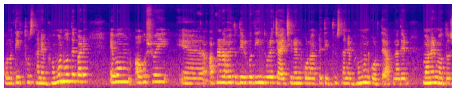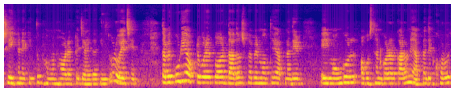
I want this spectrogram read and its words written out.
কোনো তীর্থস্থানে ভ্রমণ হতে পারে এবং অবশ্যই আপনারা হয়তো দীর্ঘদিন ধরে চাইছিলেন কোনো একটা তীর্থস্থানে ভ্রমণ করতে, আপনাদের মনের মতো সেইখানে কিন্তু ভ্রমণ হওয়ার একটা জায়গা কিন্তু রয়েছে। তবে কুড়ি অক্টোবরের পর দ্বাদশ ভাবের মধ্যে আপনাদের এই মঙ্গল অবস্থান করার কারণে আপনাদের খরচ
